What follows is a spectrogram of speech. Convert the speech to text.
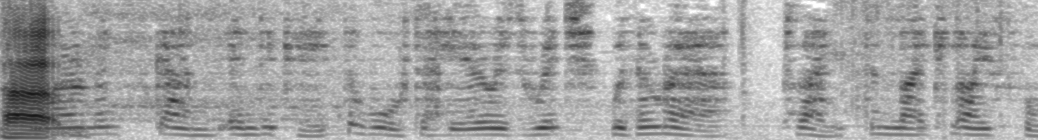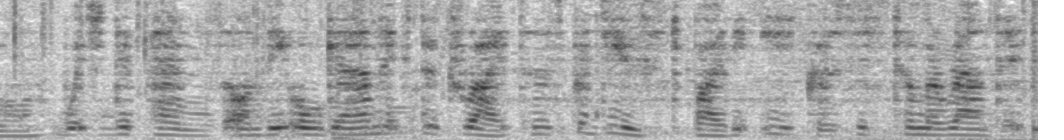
Uh, Environment scans indicate the water here is rich with a rare, plankton-like life form which depends on the organic detritus produced by the ecosystem around it.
